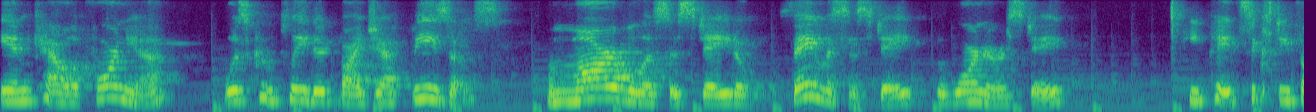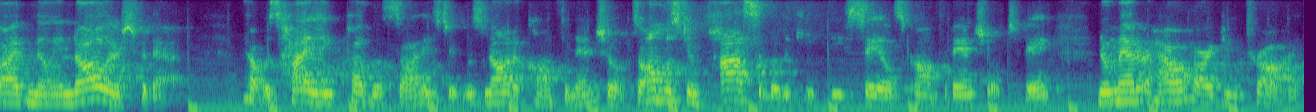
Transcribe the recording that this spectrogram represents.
in California was completed by Jeff Bezos, a marvelous estate, a famous estate, the Warner estate. He paid $65 million for that. That was highly publicized. It was not a confidential. It's almost impossible to keep these sales confidential today, no matter how hard you try.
